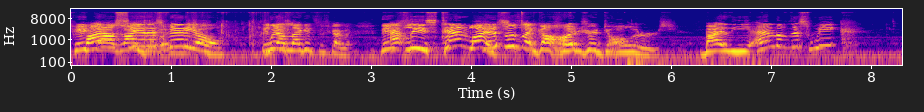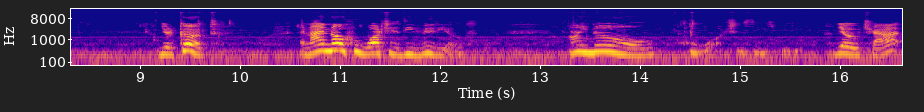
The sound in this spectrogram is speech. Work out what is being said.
Hit if I don't see like this button. video, Hit with that like and subscribe button. This, at least ten likes this was like a hundred dollars. by the end of this week, you're cooked. And I know who watches these videos. I know who watches these videos. Yo, chat.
